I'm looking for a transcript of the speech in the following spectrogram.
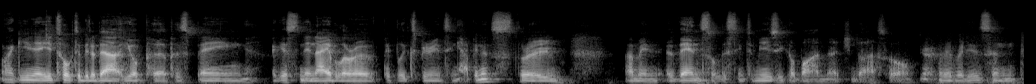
like, you know, you talked a bit about your purpose being, I guess, an enabler of people experiencing happiness through, I mean, events or listening to music or buying merchandise or Yeah. whatever it is, and,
